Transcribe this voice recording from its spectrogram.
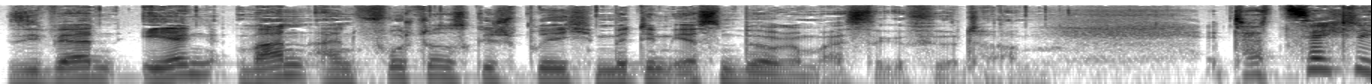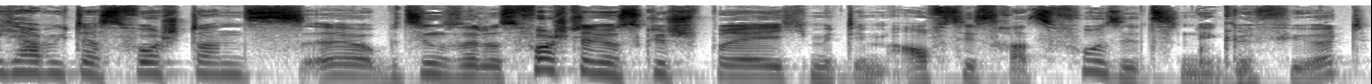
Sie werden irgendwann ein Vorstellungsgespräch mit dem ersten Bürgermeister geführt haben. Tatsächlich habe ich das Vorstands- äh, bzw. das Vorstellungsgespräch mit dem Aufsichtsratsvorsitzenden okay. geführt.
